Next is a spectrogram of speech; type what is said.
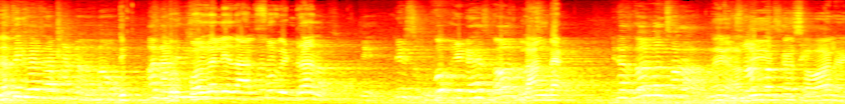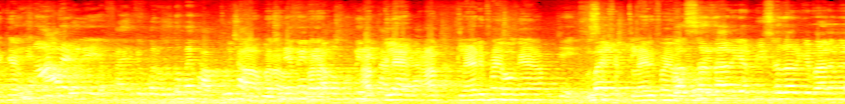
Nothing has happened now. The नहीं अभी इनका सवाल है क्या? आप तो मैं आप पूछा हाँ क्लैरिफाई हो गए आप। जी, क्लैरिफाई हो दस हज़ार या बीस हज़ार के बारे में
